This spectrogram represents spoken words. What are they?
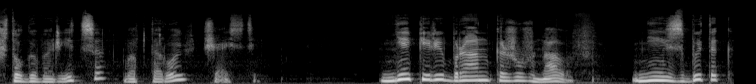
что говорится во второй части. Не перебранка журналов, не избыток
